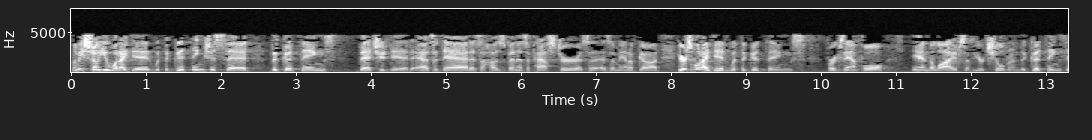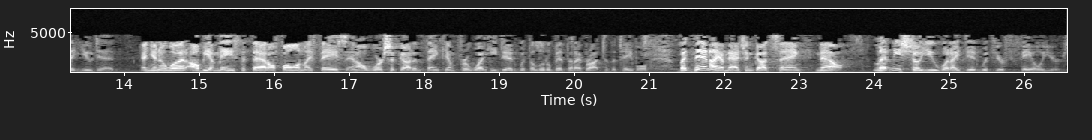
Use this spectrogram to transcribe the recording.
let me show you what I did with the good things you said, the good things that you did as a dad, as a husband, as a pastor, as a, as a man of God. Here's what I did with the good things, for example, in the lives of your children, the good things that you did. And you know what? I'll be amazed at that. I'll fall on my face and I'll worship God and thank Him for what He did with the little bit that I brought to the table. But then I imagine God saying, Now, let me show you what I did with your failures.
